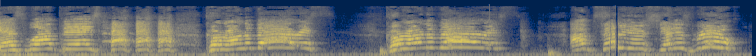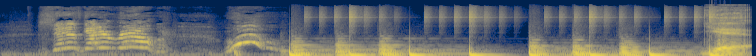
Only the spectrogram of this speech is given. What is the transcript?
Guess what, bitch? Coronavirus! Coronavirus! I'm telling you, shit is real! Shit is getting real! Woo! Yeah.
